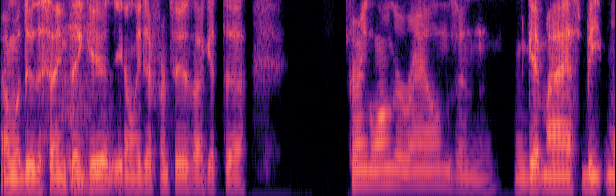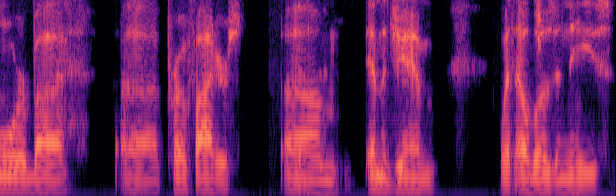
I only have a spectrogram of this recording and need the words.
I'm gonna do the same thing here. The only difference is I get to train longer rounds and, and get my ass beat more by uh, pro fighters um, in the gym with elbows and knees.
